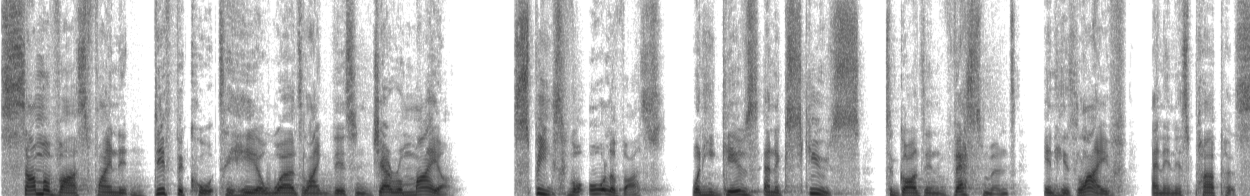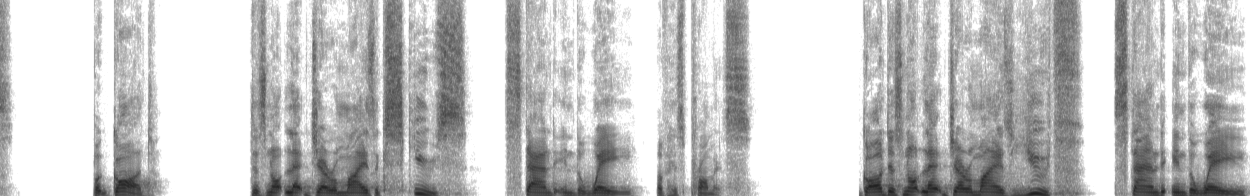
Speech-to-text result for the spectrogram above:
Some of us find it difficult to hear words like this, and Jeremiah speaks for all of us when he gives an excuse to God's investment in his life and in his purpose. But God does not let Jeremiah's excuse stand in the way of his promise. God does not let Jeremiah's youth stand in the way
